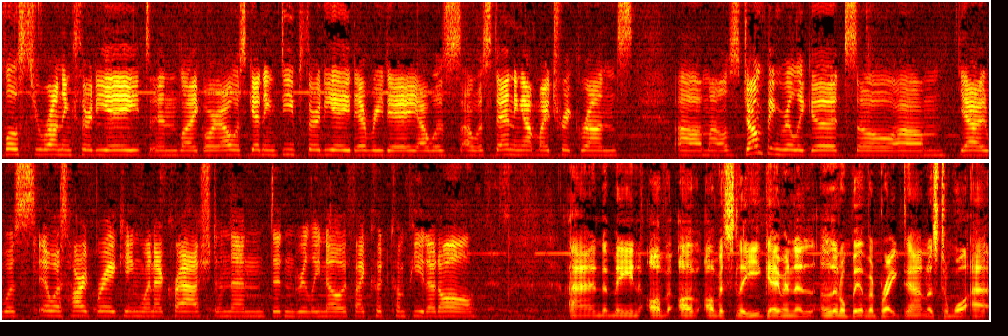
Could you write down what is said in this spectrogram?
close to running 38 and like or I was getting deep 38 every day. I was I was standing up my trick runs. Um, I was jumping really good, so um, yeah, it was it was heartbreaking when I crashed and then didn't really know if I could compete at all. And I mean, ov- ov- obviously, you gave in a, a, little bit of a breakdown as to what ha-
